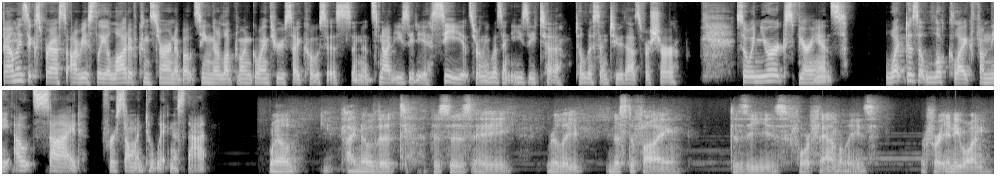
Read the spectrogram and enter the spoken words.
Families express obviously a lot of concern about seeing their loved one going through psychosis, and it's not easy to see. It certainly wasn't easy to, to listen to, that's for sure. So, in your experience, what does it look like from the outside for someone to witness that? Well, I know that this is a really mystifying disease for families, or for anyone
